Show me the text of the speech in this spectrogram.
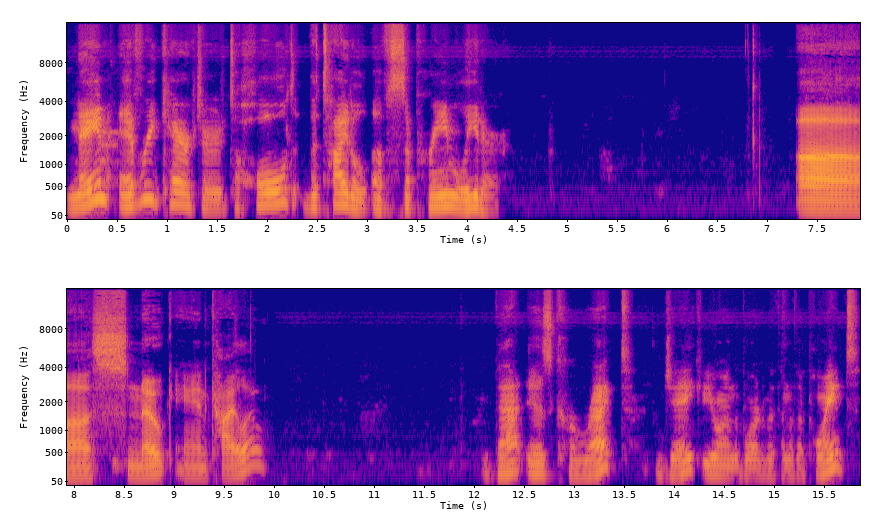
Name every character to hold the title of Supreme Leader. Uh, Snoke and Kylo. That is correct. Jake, you're on the board with another point.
